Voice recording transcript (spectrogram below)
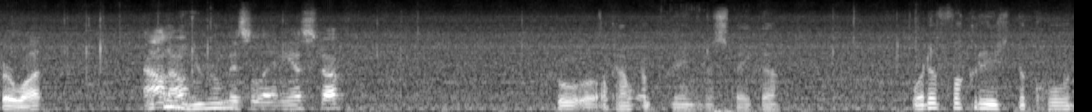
For what? I don't know, miscellaneous stuff. Cool. Okay, I'm gonna put it the speaker. What the fuck is the code?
